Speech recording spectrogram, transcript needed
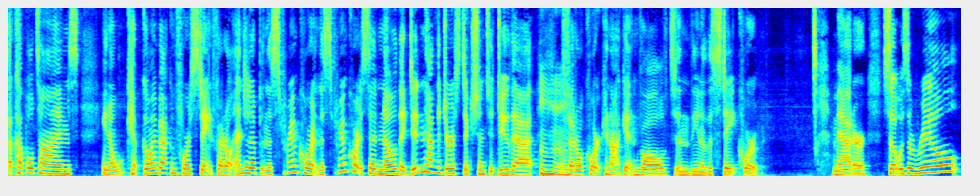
a couple times, you know, kept going back and forth, state and federal, ended up in the Supreme Court. And the Supreme Court said, no, they didn't have the jurisdiction to do that. Federal court cannot get involved in, you know, the state court matter. So it was a real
